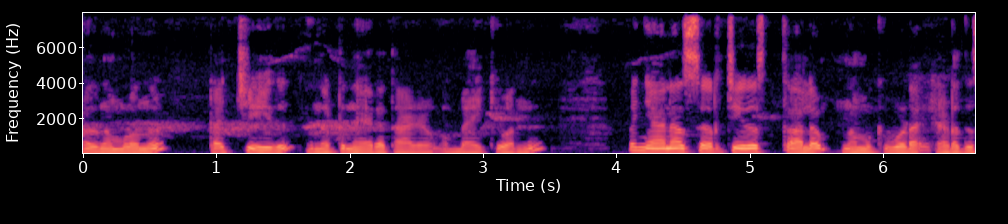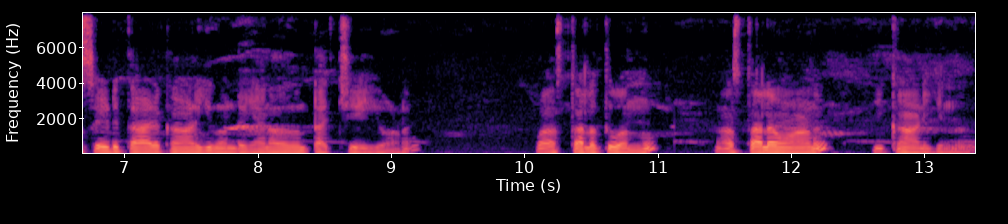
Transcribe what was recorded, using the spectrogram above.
അത് നമ്മളൊന്ന് ടച്ച് ചെയ്ത് എന്നിട്ട് നേരെ താഴെ ബാക്ക് വന്ന്. അപ്പോൾ ഞാൻ ആ സെർച്ച് ചെയ്ത സ്ഥലം നമുക്കിവിടെ ഇടത് സൈഡിൽ താഴെ കാണിക്കുന്നുണ്ട്. ഞാനതൊന്ന് ടച്ച് ചെയ്യുവാണ്. അപ്പോൾ ആ സ്ഥലത്ത് വന്നു. ആ സ്ഥലമാണ് ഈ കാണിക്കുന്നത്.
